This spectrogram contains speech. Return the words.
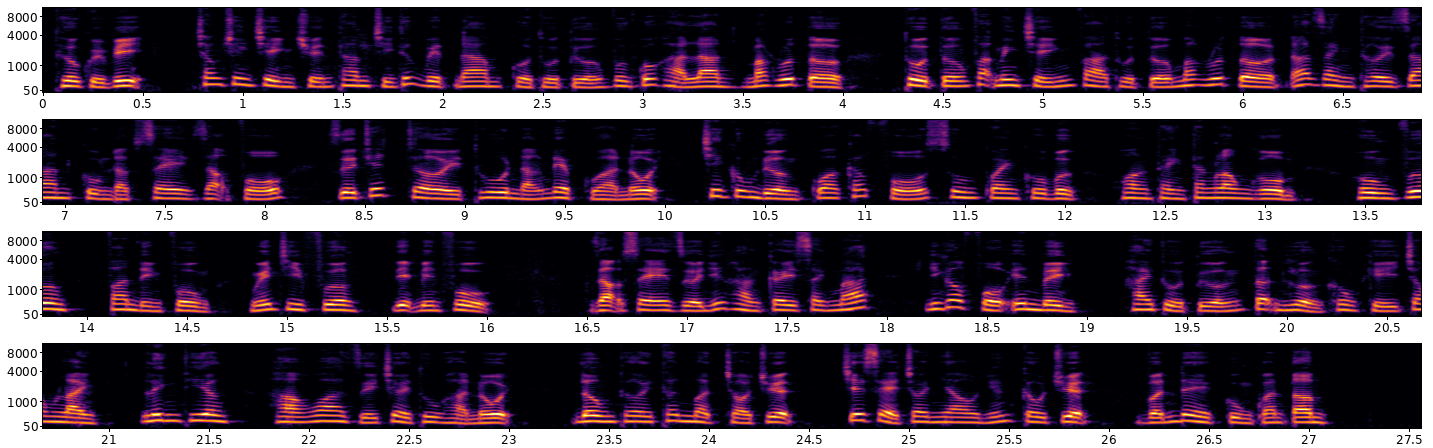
Thưa quý vị, trong chương trình chuyến thăm chính thức Việt Nam của Thủ tướng Vương quốc Hà Lan Mark Rutte, Thủ tướng Phạm Minh Chính và Thủ tướng Mark Rutte đã dành thời gian cùng đạp xe dạo phố dưới tiết trời thu nắng đẹp của Hà Nội trên cung đường qua các phố xung quanh khu vực Hoàng thành Thăng Long gồm Hùng Vương, Phan Đình Phùng, Nguyễn Tri Phương, Điện Biên Phủ. Dạo xe dưới những hàng cây xanh mát, những góc phố yên bình, hai thủ tướng tận hưởng không khí trong lành, linh thiêng, hào hoa dưới trời thu Hà Nội, đồng thời thân mật trò chuyện, chia sẻ cho nhau những câu chuyện, vấn đề cùng quan tâm.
